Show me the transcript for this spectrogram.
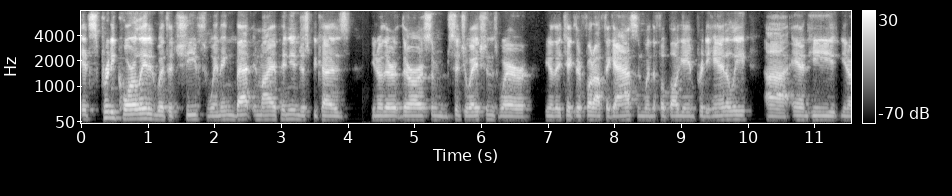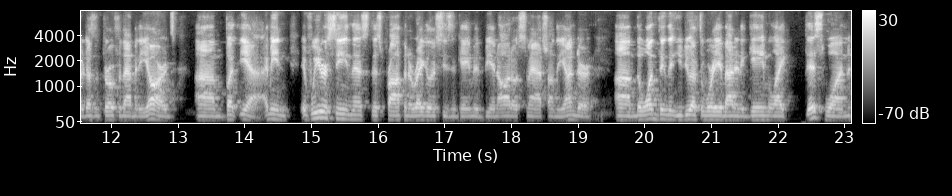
it's pretty correlated with the Chiefs winning bet, in my opinion, just because you know there there are some situations where you know they take their foot off the gas and win the football game pretty handily, uh, and he you know doesn't throw for that many yards. Um, but yeah, I mean, if we were seeing this this prop in a regular season game, it'd be an auto smash on the under. Um, the one thing that you do have to worry about in a game like this one,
